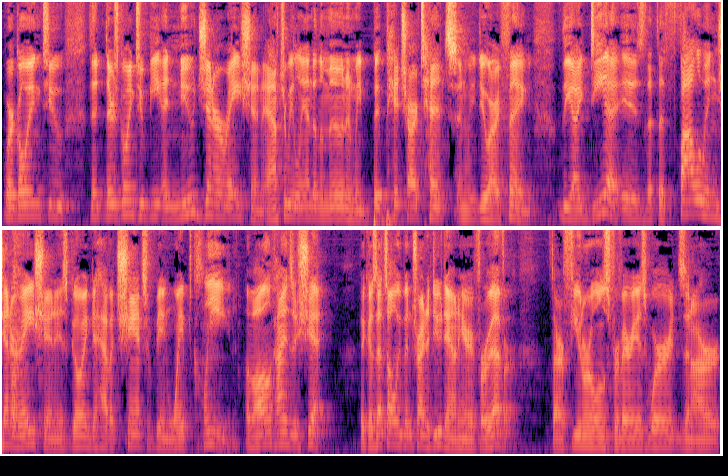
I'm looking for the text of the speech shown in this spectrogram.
We're going to the, there's going to be a new generation after we land on the moon and we pitch our tents and we do our thing. The idea is that the following generation is going to have a chance of being wiped clean of all kinds of shit because that's all we've been trying to do down here forever our funerals for various words and our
